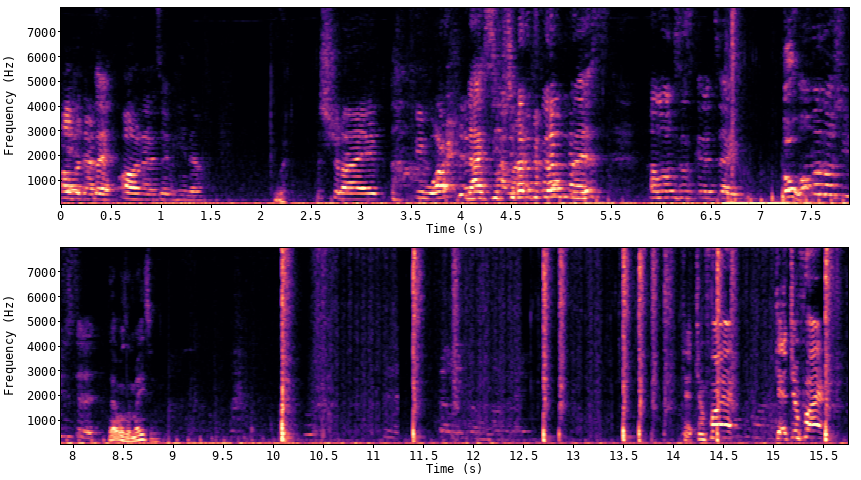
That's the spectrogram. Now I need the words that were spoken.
over there. Oh no, it's over here now. Should I be worried? Nice, you're trying to film this. How long is this gonna take? Oh. Oh my gosh, you just did it. That was amazing. Catch on fire! Catch on fire!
